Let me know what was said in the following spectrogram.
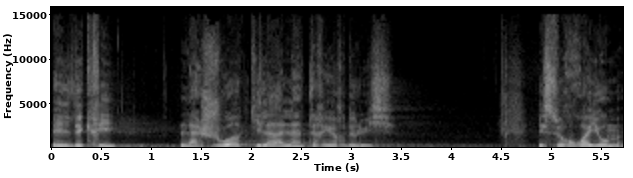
et il décrit la joie qu'il a à l'intérieur de lui. Et ce royaume,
